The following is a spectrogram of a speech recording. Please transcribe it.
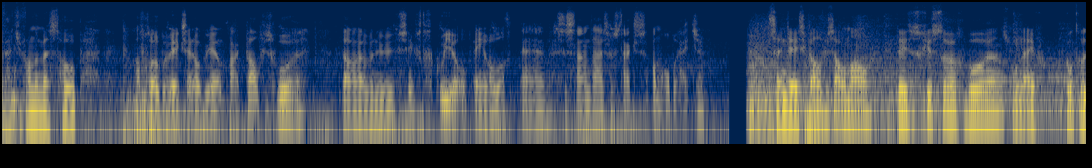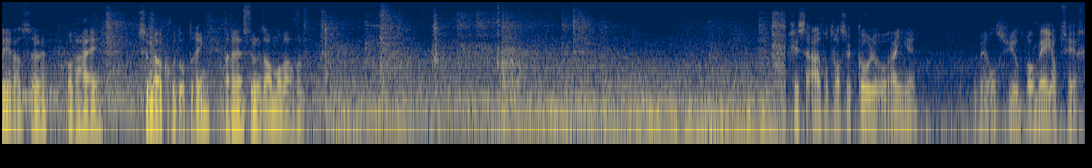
draadje van de mesthoop. Afgelopen week zijn ook weer een paar kalfjes geboren. Daarom hebben we nu 70 koeien op één robot. En ze staan daar zo straks allemaal op een rijtje. Het zijn deze kalfjes allemaal. Deze is gisteren geboren. Dus we moeten even controleren als, uh, of hij zijn melk goed opdrinkt. Maar de rest doen het allemaal wel goed. Gisteravond was er code oranje. Bij ons viel het wel mee op zich,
